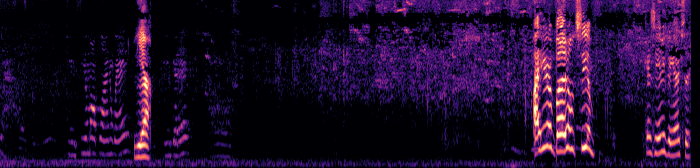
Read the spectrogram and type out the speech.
Wow. Do you see them all flying away? Yeah. Do you get it? I hear him, but I don't see him. Can't see anything, actually.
